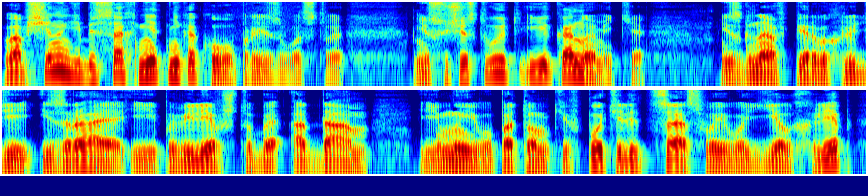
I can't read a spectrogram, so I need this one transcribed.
Вообще на небесах нет никакого производства, не существует и экономики. Изгнав первых людей из рая и повелев, чтобы Адам и мы, его потомки, в поте лица своего ел хлеб –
